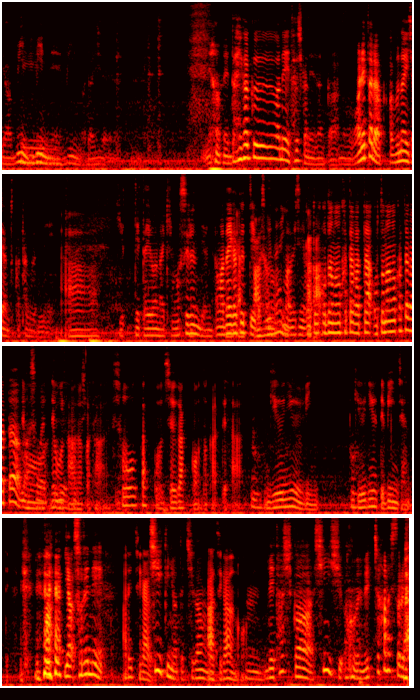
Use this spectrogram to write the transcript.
いや瓶えー。瓶ねいやね大学はね確かねなんかあの割れたら危ないじゃんとか多分ねあ言ってたような気もするんだよね、あまあ、大学っていうかそのまあ、別に大人の方々大人の方々はまあそうやってでもさなんかさ小学校中学校とかってさうん。牛乳瓶うん。牛乳って瓶じゃんって。あいやそれね あれ違う？地域によって違うの。あ違うの？う。ん、で確か信州あ ごめんめっちゃ話それ。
